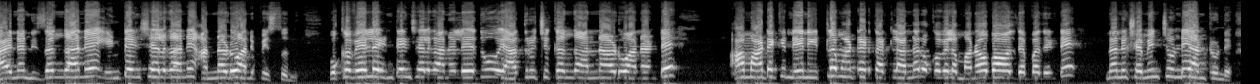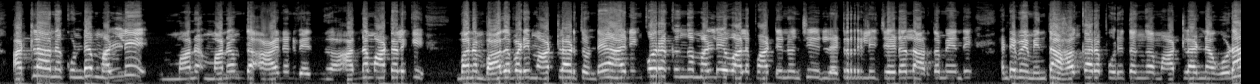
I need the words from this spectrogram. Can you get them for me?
ఆయన నిజంగానే ఇంటెన్షియల్ గానే అన్నాడు అనిపిస్తుంది. ఒకవేళ ఇంటెన్షియల్గా లేదు యాదృచ్ఛికంగా అన్నాడు అని అంటే ఆ మాటకి నేను ఇట్లా మాట్లాడితే అట్లా అన్నారు ఒకవేళ మనోభావాలు దెబ్బతింటే నన్ను క్షమించుండి అంటుండే. అట్లా అనకుండా మళ్ళీ మన మనం ఆయన ఆయనని అన్న మాటలకి మనం బాధపడి మాట్లాడుతుండే ఆయన ఇంకో రకంగా మళ్ళీ వాళ్ళ పార్టీ నుంచి లెటర్ రిలీజ్ చేయడంలో అర్థమైంది. అంటే మేము ఇంత అహంకార పూరితంగా మాట్లాడినా కూడా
